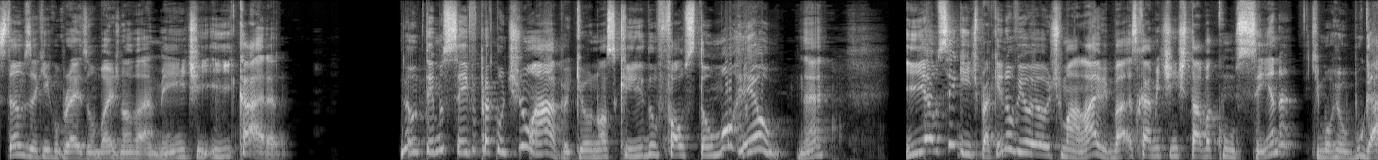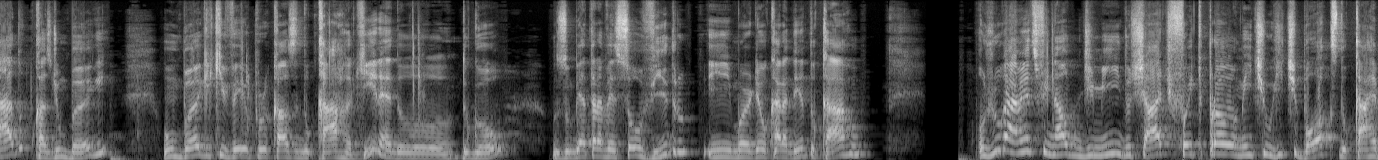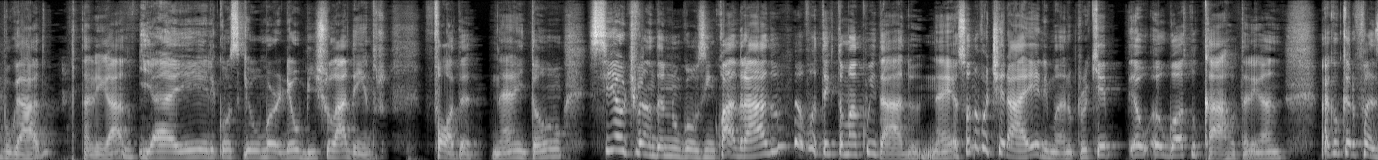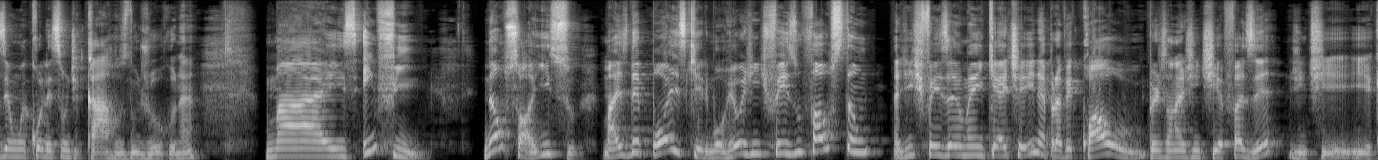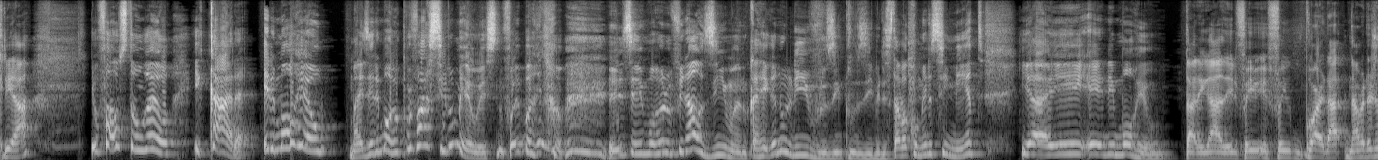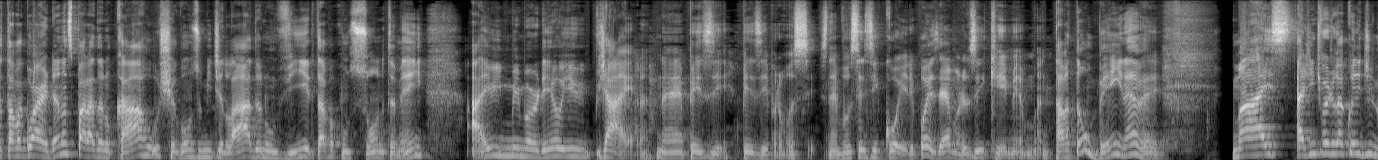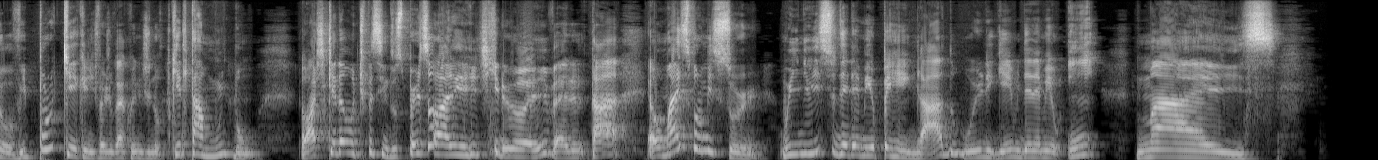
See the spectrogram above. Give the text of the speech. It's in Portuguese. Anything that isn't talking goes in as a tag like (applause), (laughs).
Estamos aqui com o Bryson Boys novamente e, cara, não temos save para continuar, porque o nosso querido Faustão morreu, né? E é o seguinte, para quem não viu a última live, basicamente a gente tava com o Senna, que morreu bugado por causa de um bug. Um bug que veio por causa do carro aqui, né, do, do Gol. O zumbi atravessou o vidro e mordeu o cara dentro do carro. O julgamento final de mim e do chat foi que provavelmente o hitbox do carro é bugado, tá ligado? E aí ele conseguiu morder o bicho lá dentro. Foda, né? Então, se eu estiver andando num golzinho quadrado, eu vou ter que tomar cuidado, né? Eu só não vou tirar ele, mano, porque eu, eu gosto do carro, tá ligado? Vai que eu quero fazer uma coleção de carros no jogo, né? Mas, enfim, não só isso, mas depois que ele morreu, a gente fez o Faustão. A gente fez aí uma enquete aí, né, para ver qual personagem a gente ia fazer, a gente ia criar. E o Faustão ganhou. E cara, ele morreu. Mas ele morreu por vacilo meu. Esse não foi banho, não. Esse aí morreu no finalzinho, mano. Carregando livros, inclusive. Ele estava comendo cimento e aí ele morreu, tá ligado? Ele foi, ele foi guardar. Na verdade, eu tava guardando as paradas no carro. Chegou um zumbi de lado, eu não vi. Ele tava com sono também. Aí me mordeu e já era, né? PZ. PZ pra vocês, né? Você zicou ele. Pois é, mano. Eu ziquei mesmo, mano. Tava tão bem, né, velho? Mas a gente vai jogar com ele de novo. E por que, que a gente vai jogar com ele de novo? Porque ele tá muito bom. Eu acho que ele é o, tipo assim, dos personagens que a gente criou aí, velho, tá? É o mais promissor. O início dele é meio perrengado, o early game dele é meio in, mas.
